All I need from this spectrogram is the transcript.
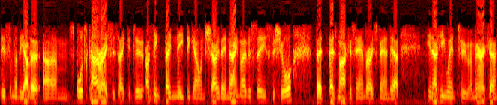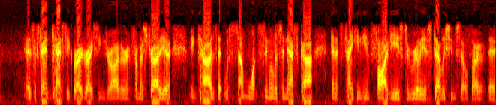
There's some of the other um, sports car races they could do. I think they need to go and show their name overseas for sure. But as Marcos Ambrose found out, you know, he went to America as a fantastic road racing driver from Australia in cars that were somewhat similar to NASCAR, and it's taken him five years to really establish himself over there.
